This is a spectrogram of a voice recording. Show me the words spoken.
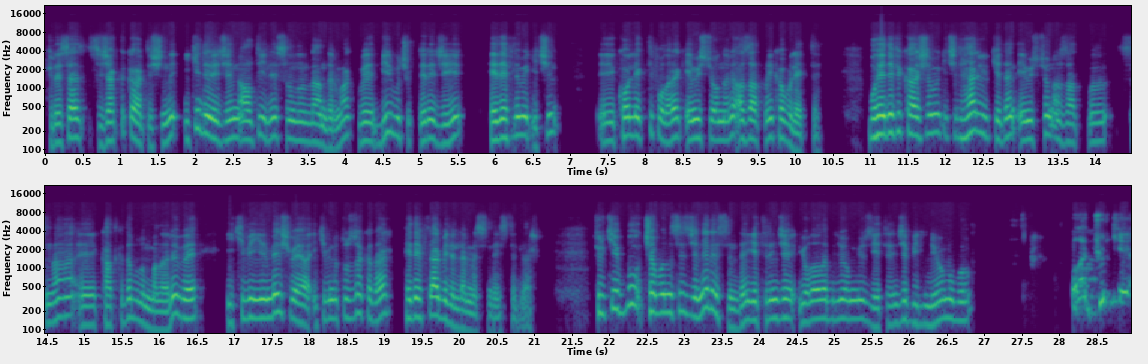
küresel sıcaklık artışını 2 derecenin altı ile sınırlandırmak ve 1,5 dereceyi hedeflemek için e, kolektif olarak emisyonları azaltmayı kabul etti. Bu hedefi karşılamak için her ülkeden emisyon azaltmasına e, katkıda bulunmaları ve 2025 veya 2030'a kadar hedefler belirlenmesini istediler. Türkiye bu çabanın sizce neresinde? Yeterince yol alabiliyor muyuz? Yeterince biliniyor mu bu? Valla Türkiye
